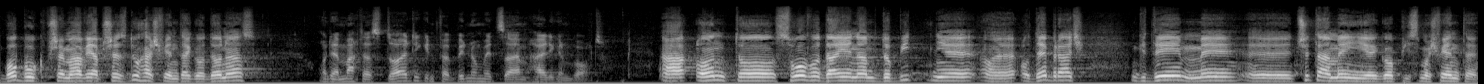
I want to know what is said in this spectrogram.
bo Bóg przemawia przez Ducha Świętego do nas, und er macht das deutlich in Verbindung mit seinem heiligen Wort. a On to słowo daje nam dobitnie e, odebrać, gdy my e, czytamy Jego Pismo Święte.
